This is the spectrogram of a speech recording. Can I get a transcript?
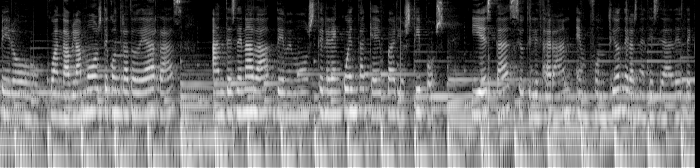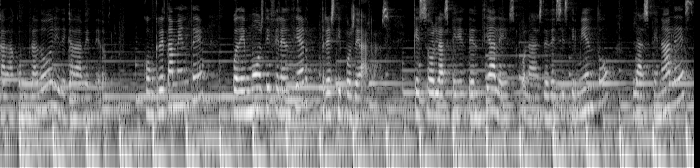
Pero cuando hablamos de contrato de arras, antes de nada debemos tener en cuenta que hay varios tipos y estas se utilizarán en función de las necesidades de cada comprador y de cada vendedor. Concretamente, podemos diferenciar tres tipos de arras, que son las penitenciales o las de desistimiento, las penales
